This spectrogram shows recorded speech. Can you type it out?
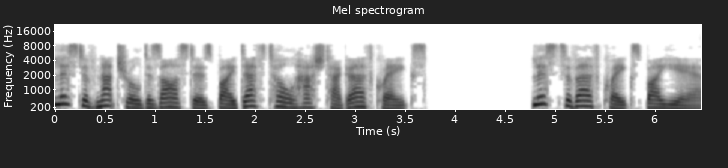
List of natural disasters by death toll Hashtag earthquakes. Lists of earthquakes by year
